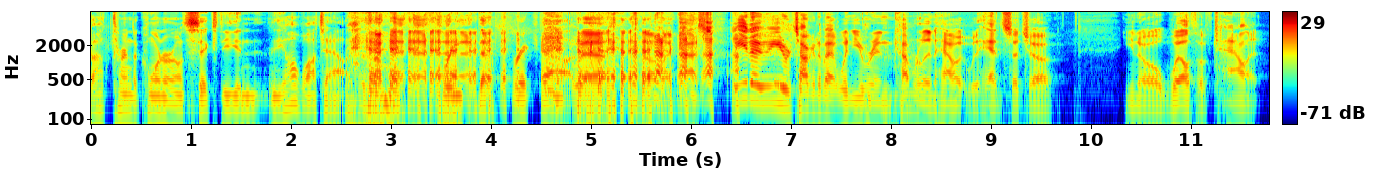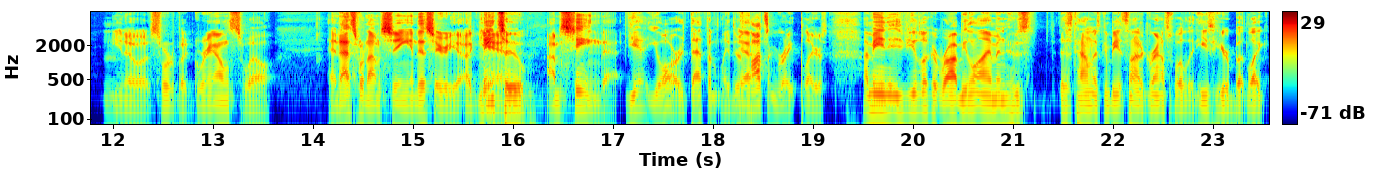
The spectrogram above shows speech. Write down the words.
I'll turn the corner on 60 and y'all watch out 'cause I'm gonna freak the frick out. oh my gosh! Well, you know, you were talking about when you were in Cumberland how it had such a, you know, a wealth of talent. You know, sort of a groundswell, and that's what I'm seeing in this area again. Me too. I'm seeing that. Yeah, you are definitely. There's Yeah. lots of great players. I mean, if you look at Robbie Lyman, who's as talented as can be, it's not a groundswell that he's here, but like,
